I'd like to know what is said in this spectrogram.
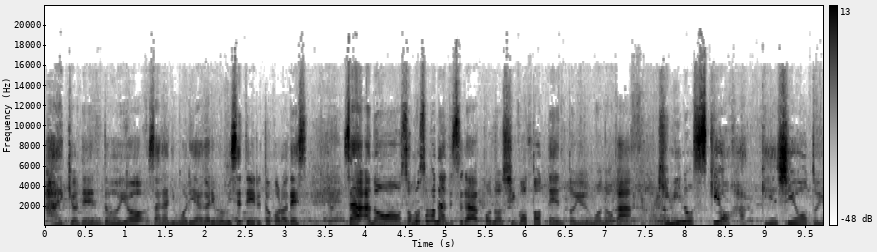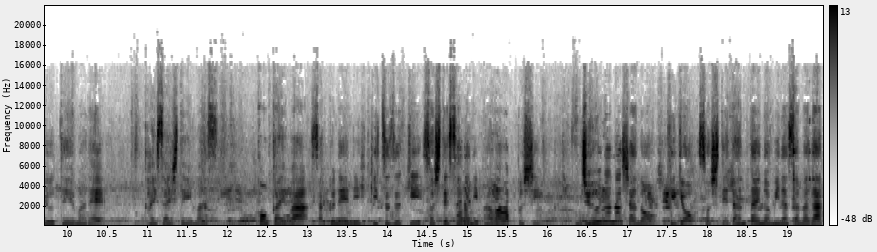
はい去年同様さらに盛り上がりも見せているところです。さああのそもそもなんですがこの仕事展というものが君の好きを発見しようというテーマで。開催しています。今回は昨年に引き続きそしてさらにパワーアップし17社の企業そして団体の皆様が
